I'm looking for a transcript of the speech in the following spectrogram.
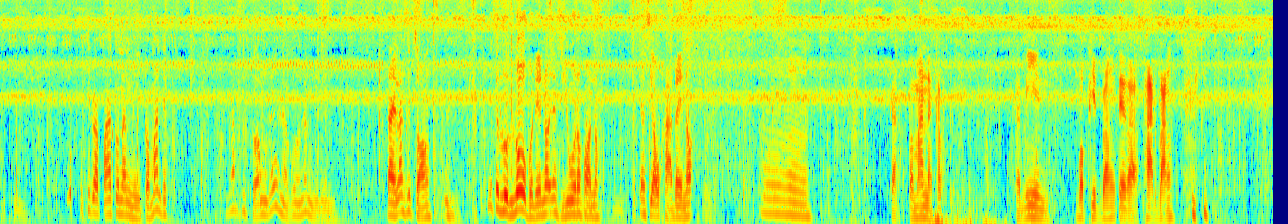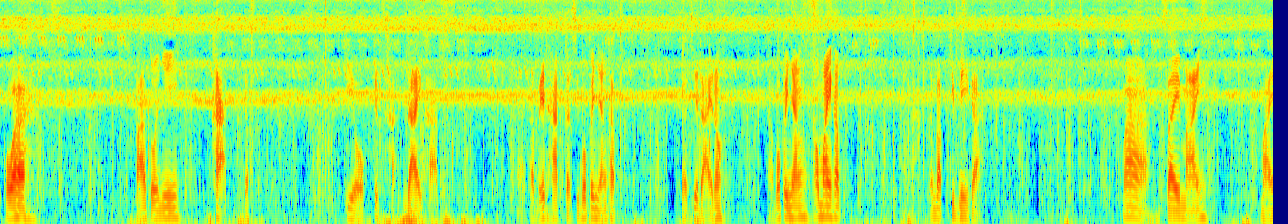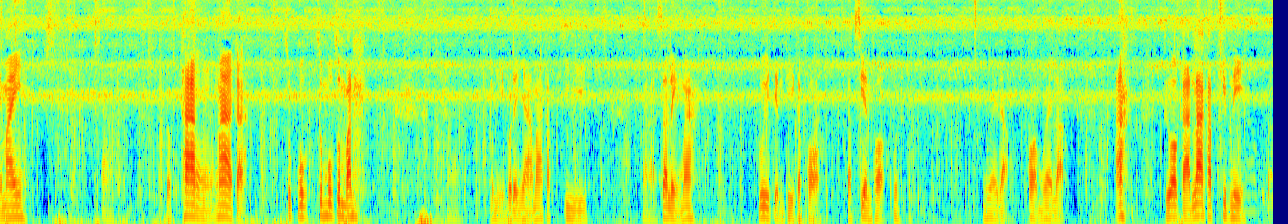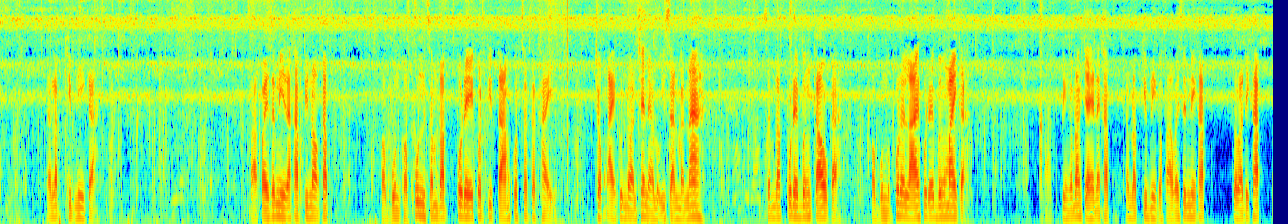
คิดว่าปลาตัวนั้นนี่ประมาณจะนับสิบสองได้นะพวกนั่งอยู่เด่นได้ล่างสิบสองอืมนี่จะหลุนโลบหมดเลยเนาะยังสิอยูเนาะพรเนาะยังสิเอาขาได้เนาะอืม กะประมาณนะครับถ้ามีบอผิดหวังแต่ก็ผาดหวัง เพราะว่าปลาตัวนี้ขาดกับเกี่ยวจุดขาดได้ขาดถ้าเบ็ดหักกับสิบ่เป็นยังครับก็เสียดายเนาะบ่เป็นยังเอาไหมครับสำหรับคลิปนี้กะมาใส่ไมายไมายไม้แบบทางมากอะ สุกบุกสมบุกสมบันมันนี้บริยามากครับขี่อ่าซาเล้งมาลุยเต็มที่กับพ่อกับเซียนพ่อคุณเมื่อยแล้วพ่อเมื่อยล้วอะถือโอกาสล่าครับคลิปนี้สำหรับคลิปนี้กะฝากไปสำนีนะครับ พี่น้องครับขอบคุญขอบคุณสำหรับผู้ใดกดติดตามกดซับสไครต์ช่องไอคุณดอนแช่แนวลูกอีสานบ้านหน้าสำหรับผู้ใดเบิ่งเก่ากะขอบคุญขอบคุณหลายๆผู้ใดเบิ่งใหม่กะ เป็นกำลังใจนะครับสำหรับคลิปนี้ก็ฝากไว้เส้นนี้ครับ สวัสดีครับ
